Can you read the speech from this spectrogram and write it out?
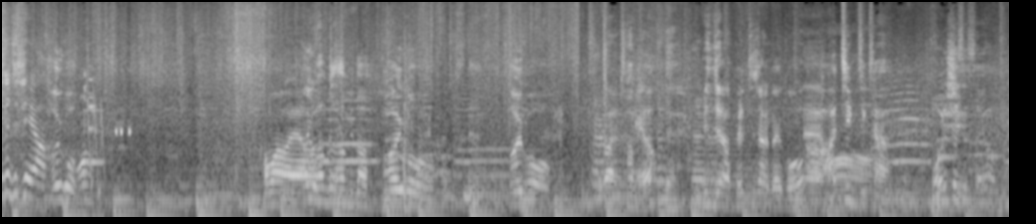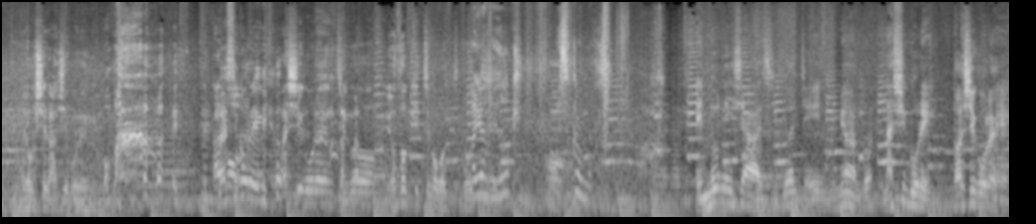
이거 드세요. 아이고, 고마워요. 아이고, 감사합니다. 아이고, 아이고. 감사해요. 네. 민지야, 벨트 잘 매고. 네, 아침 식사 뭘 드셨어요? 역시 나시고랭. 나시고랭이요? 나시고랭 지금 여섯 끼째 먹었지. 발려서 이렇게 어. 스크럼 먹었어. 인도네시아 지금 제일 유명한 건 나시고랭. 나시고랭. 네.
